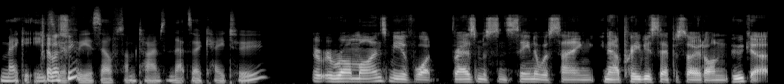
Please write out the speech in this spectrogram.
make it easier think, for yourself sometimes, and that's okay too. It reminds me of what Rasmus and Sina were saying in our previous episode on Hygge.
